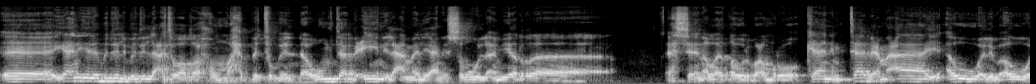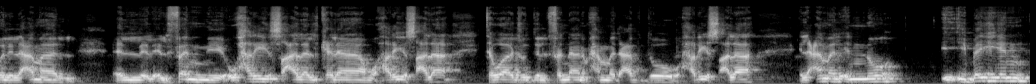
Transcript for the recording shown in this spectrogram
آه، يعني إذا بدل بدل على تواضعهم ومحبتهم لنا ومتابعين العمل يعني سمو الأمير آه، حسين الله يطول بعمره كان متابع معاي أول بأول العمل الفني وحريص على الكلام وحريص على تواجد الفنان محمد عبده وحريص على العمل إنه يبين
